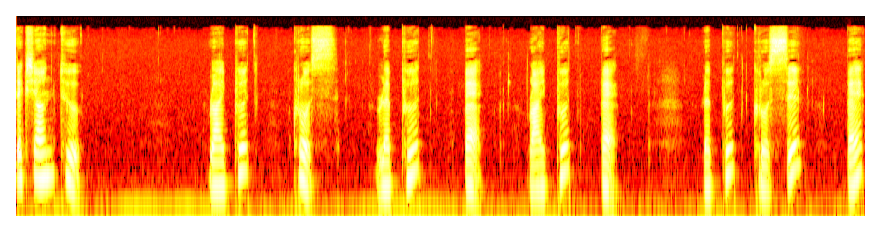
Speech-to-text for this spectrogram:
Section 2 Right foot, cross, left foot, back, right foot, back, left foot, cross, back,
